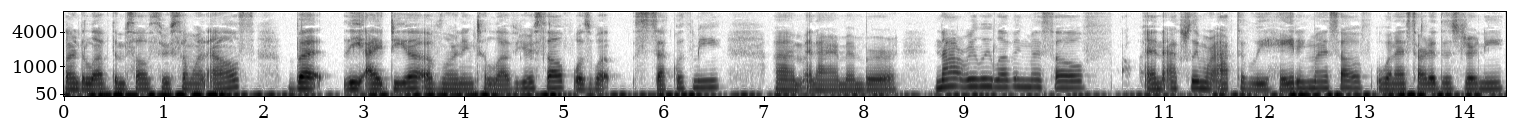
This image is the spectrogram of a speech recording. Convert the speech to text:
learn to love themselves through someone else. But the idea of learning to love yourself was what stuck with me. Um, and I remember not really loving myself and actually more actively hating myself when I started this journey.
